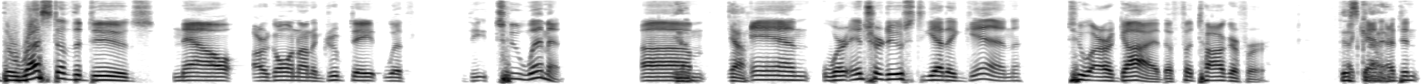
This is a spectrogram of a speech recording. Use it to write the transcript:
the rest of the dudes now are going on a group date with the two women. Um, Yeah. and we're introduced yet again to our guy, the photographer. This I guy. I didn't.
